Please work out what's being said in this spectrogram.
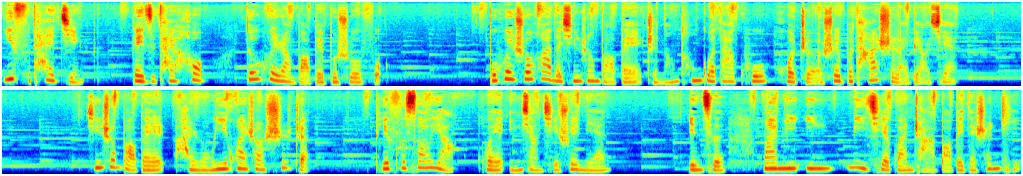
衣服太紧，被子太厚，都会让宝贝不舒服。不会说话的新生宝贝，只能通过大哭或者睡不踏实来表现。新生宝贝很容易患上湿疹，皮肤瘙痒会影响其睡眠，因此妈咪应密切观察宝贝的身体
